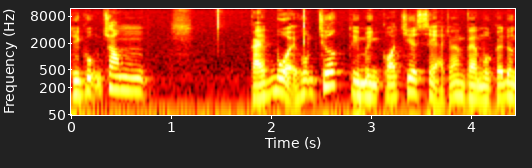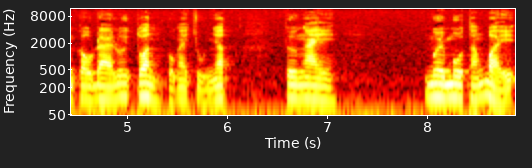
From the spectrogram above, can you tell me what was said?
Thì cũng trong cái buổi hôm trước thì mình có chia sẻ cho em về một cái đường cầu đề lui tuần của ngày chủ nhật từ ngày 11 tháng 7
